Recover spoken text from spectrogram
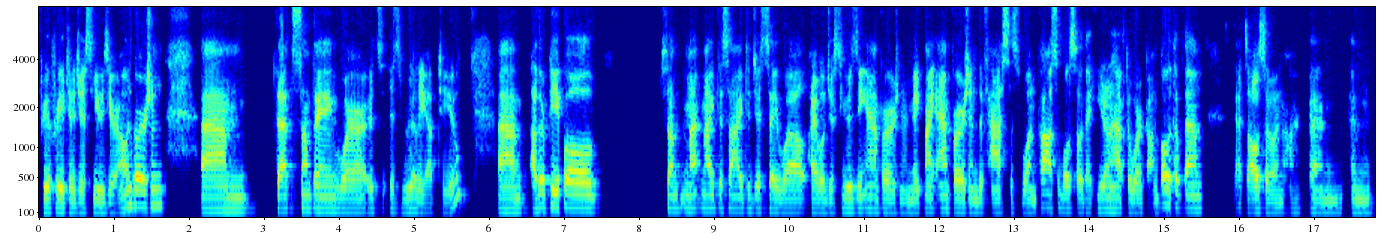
feel free to just use your own version. Um, that's something where it's, it's really up to you. Um, other people some might, might decide to just say, well, I will just use the AMP version and make my AMP version the fastest one possible so that you don't have to work on both of them. That's also an, an, an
